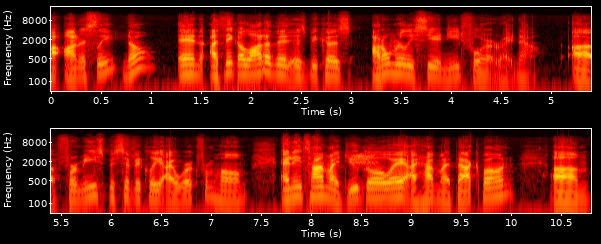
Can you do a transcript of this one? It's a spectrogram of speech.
Uh, honestly, no. And I think a lot of it is because I don't really see a need for it right now. Uh, for me specifically, I work from home. Anytime I do go away, I have my backbone. Um,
